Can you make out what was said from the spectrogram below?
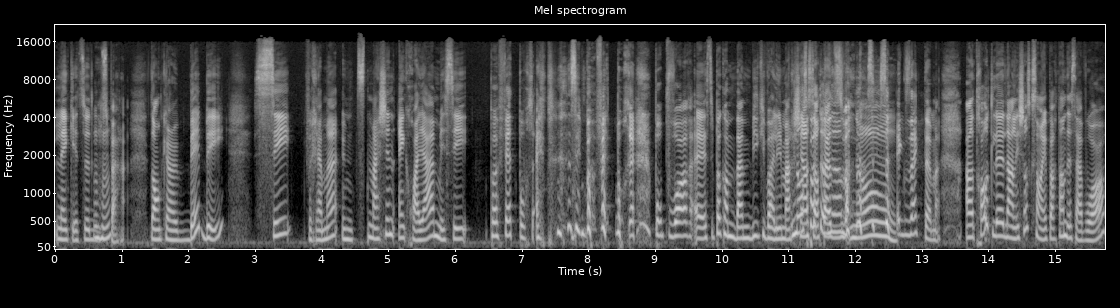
l'inquiétude du parent. Donc, un bébé, c'est vraiment une petite machine incroyable, mais c'est pas fait pour c'est pas fait pour pour pouvoir euh, c'est pas comme Bambi qui va aller marcher Non, en sortant du ventre. Non. Ça, exactement. Entre autres là, dans les choses qui sont importantes de savoir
